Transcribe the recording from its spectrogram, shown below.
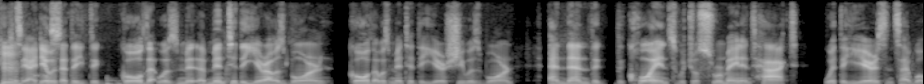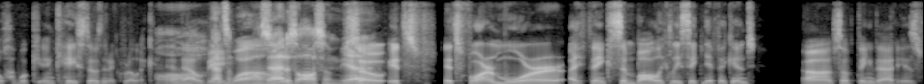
Hmm. So the idea was that the, the gold that was uh, minted the year I was born, gold that was minted the year she was born, and then the, the coins, which will remain intact with the years inside, we'll, we'll encase those in acrylic. and that Oh, will be That's wow. That is awesome. Yeah. so it's it's far more, I think, symbolically significant. Uh, something that is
